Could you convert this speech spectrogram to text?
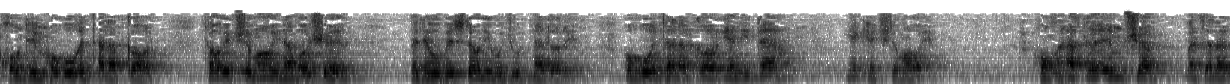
خوندیم حقوق طلبکار تا اجتماعی نباشه به دوبستانی وجود نداره. حقوق طلبکار یعنی در یک اجتماع حقوق حق امشب مثلا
